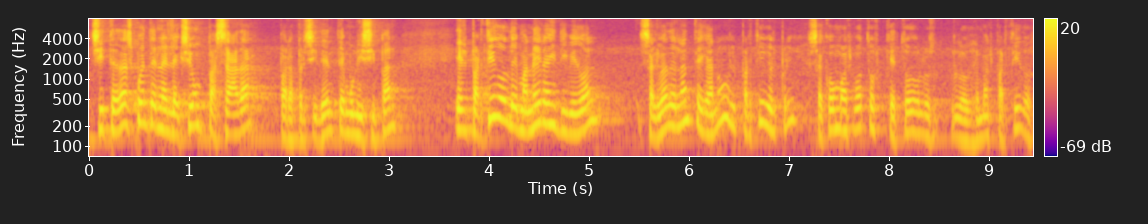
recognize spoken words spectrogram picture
Si te das cuenta en la elección pasada para presidente municipal, el partido de manera individual salió adelante, ganó el partido del PRI, sacó más votos que todos los, los demás partidos.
